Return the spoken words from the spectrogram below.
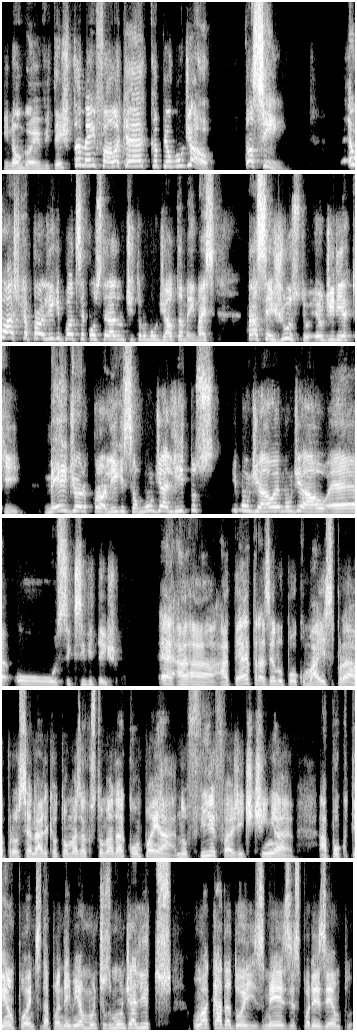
e não ganhou Invitation também fala que é campeão mundial. Então, assim, eu acho que a Pro League pode ser considerada um título mundial também, mas para ser justo, eu diria que Major, Pro League são mundialitos e mundial é mundial, é o Six Invitation. É, a, a, até trazendo um pouco mais para o cenário que eu estou mais acostumado a acompanhar. No FIFA, a gente tinha, há pouco tempo, antes da pandemia, muitos mundialitos. Um a cada dois meses, por exemplo,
